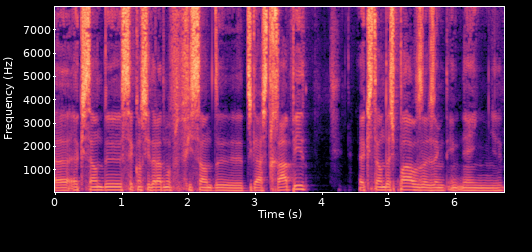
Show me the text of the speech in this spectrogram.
uh, a questão de ser considerado uma profissão de desgaste rápido, a questão das pausas em, em, em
